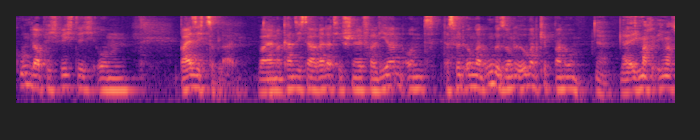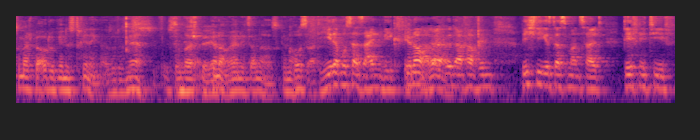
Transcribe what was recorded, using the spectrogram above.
unglaublich wichtig, um bei sich zu bleiben. Weil man kann sich da relativ schnell verlieren und das wird irgendwann ungesund und irgendwann kippt man um. Ja, ja ich mache ich mach zum Beispiel autogenes Training. Also das ja, ist, ist zum Beispiel. Ja. Genau, ja, nichts anderes. Genau. Großartig. Jeder muss ja seinen Weg finden. Genau, aber ich würde einfach finden, wichtig ist, dass man es halt definitiv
